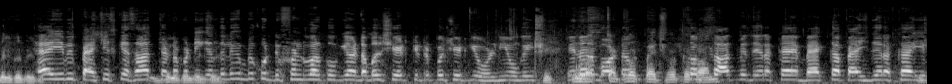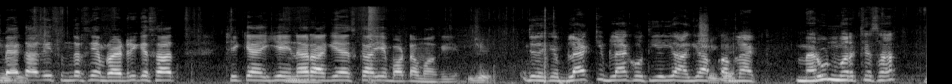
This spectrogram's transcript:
बिल्कुल बिल्कुल। है ये भी पैचेस के साथ चटापटी के अंदर लेकिन बिल्कुल डिफरेंट वर्क हो गया। डबल शेड की ट्रिपल शेड की ओढ़नी हो गई। इनर बॉटम सब साथ में दे रखा है बैक का पैच दे रखा है ये बैक आ गई सुंदर सी एम्ब्रॉयडरी के साथ। ठीक है ये इनर आ गया इसका ये बॉटम आ गई है। जी। ये देखिए ब्लैक की ब्लैक होती है ये आ गया आपका ब्लैक मैरून वर्क के साथ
